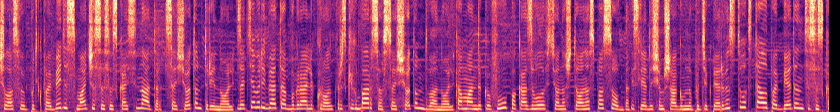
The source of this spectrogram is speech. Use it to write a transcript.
начала свой путь к победе с матча с ССК «Сенатор» со счетом 3-0. Затем ребята обыграли кронкверских барсов со счетом 2-0. Команда КФУ показывала все, на что она способна. И следующим шагом на пути к первенству стала победа над ССК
